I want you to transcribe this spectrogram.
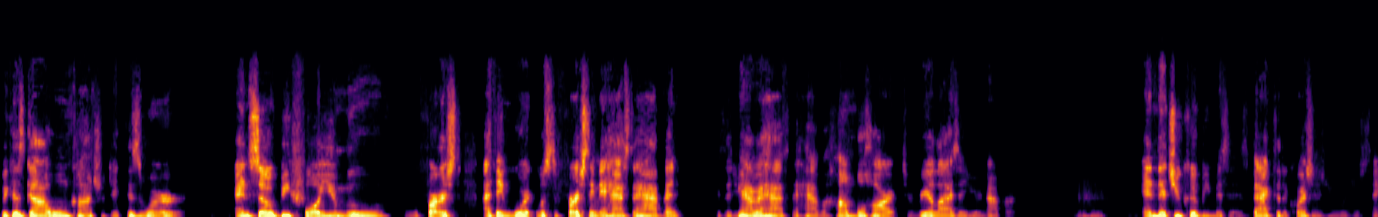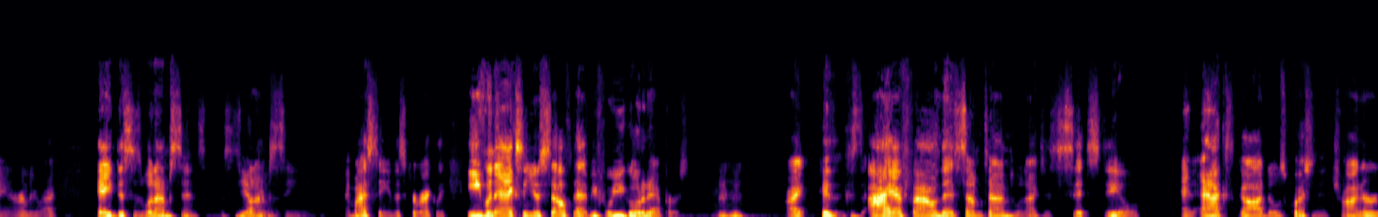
Because God won't contradict his word. And so before you move, first, I think what, what's the first thing that has to happen is that you have, a, have to have a humble heart to realize that you're not perfect mm-hmm. and that you could be missing. It's back to the questions you were just saying earlier, right? Hey, this is what I'm sensing. This is yep. what I'm seeing. Am I seeing this correctly? Even asking yourself that before you go to that person, mm-hmm. right? Because because I have found that sometimes when I just sit still and ask God those questions and try to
